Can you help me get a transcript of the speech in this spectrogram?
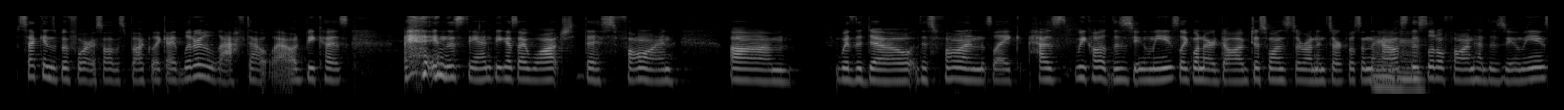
seconds before I saw this buck, like, I literally laughed out loud because in the stand, because I watched this fawn. Um, with the doe. This fawn is like has we call it the zoomies. Like when our dog just wants to run in circles in the house, this little fawn had the zoomies,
